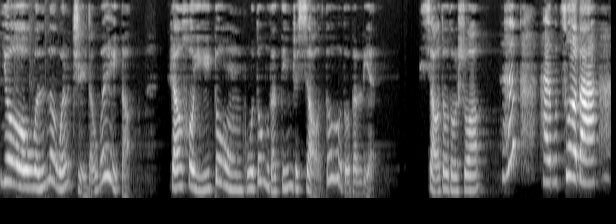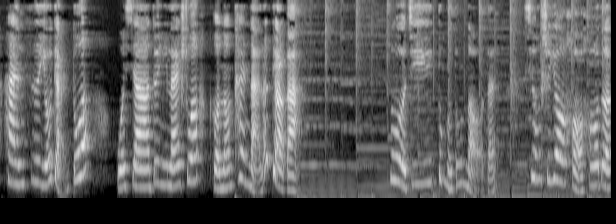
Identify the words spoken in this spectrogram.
又闻了闻纸的味道，然后一动不动地盯着小豆豆的脸。小豆豆说：“ 还不错吧，汉字有点多。”我想对你来说可能太难了点吧。洛基动了动脑袋，像是要好好的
